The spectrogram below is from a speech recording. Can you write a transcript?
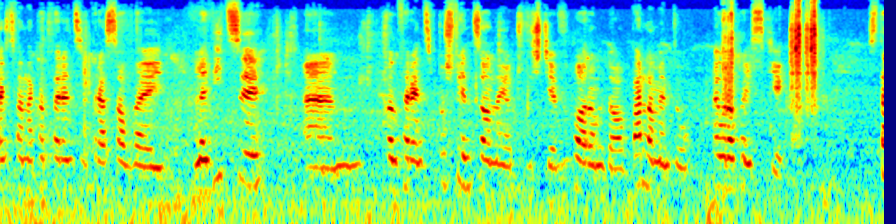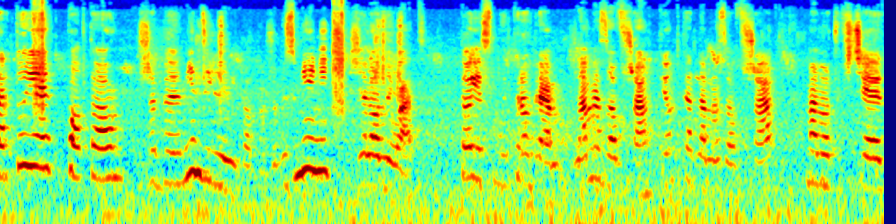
Państwa na konferencji prasowej Lewicy, konferencji poświęconej oczywiście wyborom do Parlamentu Europejskiego. Startuję po to, żeby między innymi po to, żeby zmienić Zielony Ład. To jest mój program dla Mazowsza, piątka dla Mazowsza. Mamy oczywiście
